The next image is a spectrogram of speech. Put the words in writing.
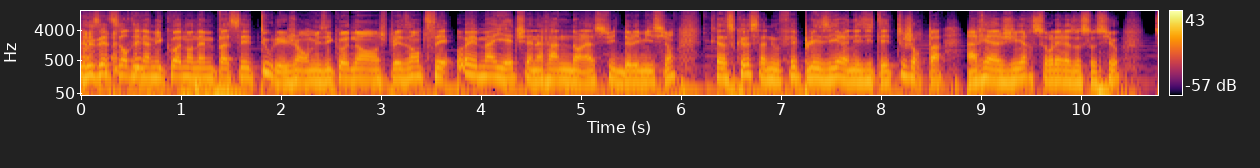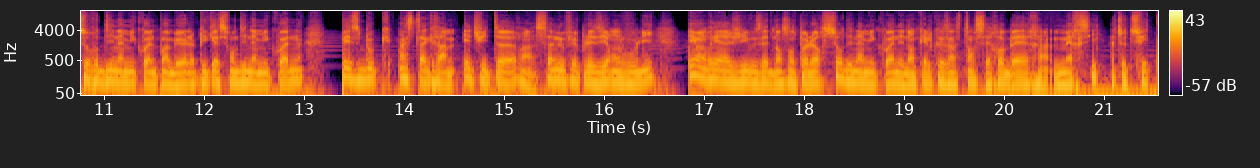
Vous êtes sur Dynamic One, on aime passer tous les genres musicaux. Non, je plaisante, c'est OMA et Ed Sheeran dans la suite de l'émission. Parce que ça nous fait plaisir et n'hésitez toujours pas à réagir sur les réseaux sociaux, sur dynamicone.be, l'application Dynamic One, Facebook, Instagram et Twitter. Ça nous fait plaisir, on vous lit et on réagit. Vous êtes dans son spoiler sur Dynamic One et dans quelques instants c'est Robert. Merci, à tout de suite.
